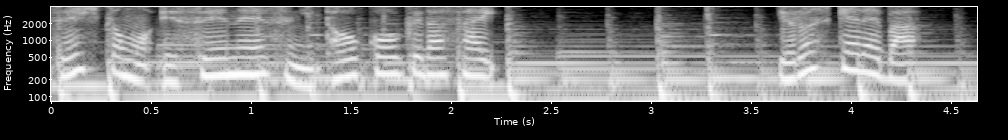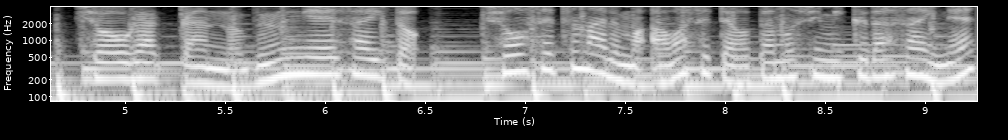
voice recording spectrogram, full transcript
ぜひとも SNS に投稿ください。よろしければ小学館の文芸サイト小説丸も合わせてお楽しみくださいね。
